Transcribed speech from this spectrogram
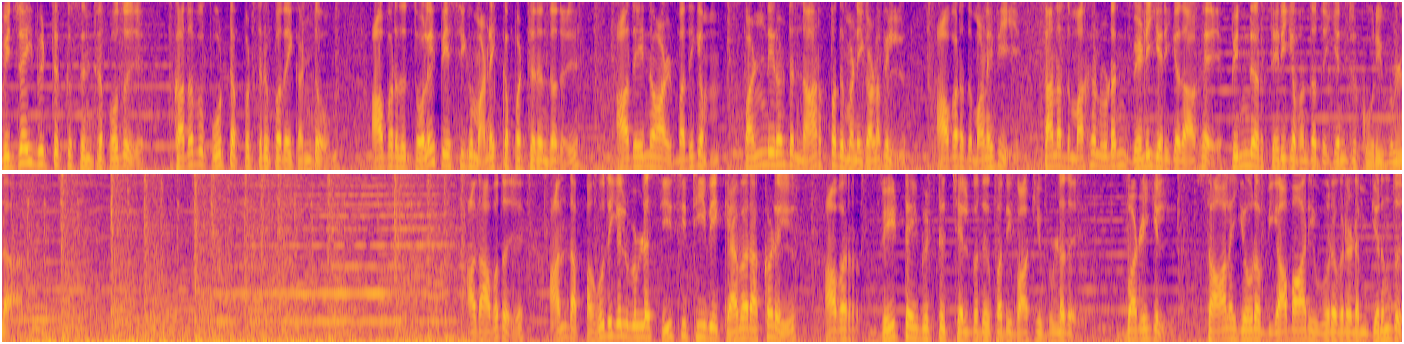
விஜய் வீட்டுக்கு சென்றபோது கதவு பூட்டப்பட்டிருப்பதை கண்டோம். அவரது தொலைபேசியும் அணைக்கப்பட்டிருந்தது. அதே நாள் மதியம் பன்னிரண்டு நாற்பது மணியளவில் அவரது மனைவி தனது மகனுடன் வெளியேறியதாக பின்னர் தெரிய வந்தது என்று கூறியுள்ளார். அதாவது அந்த பகுதியில் உள்ள சிசிடிவி கேமராக்களில் அவர் வீட்டை விட்டு செல்வது பதிவாகி உள்ளது. வழியில் சாலையோர வியாபாரி ஒருவரிடம் இருந்து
